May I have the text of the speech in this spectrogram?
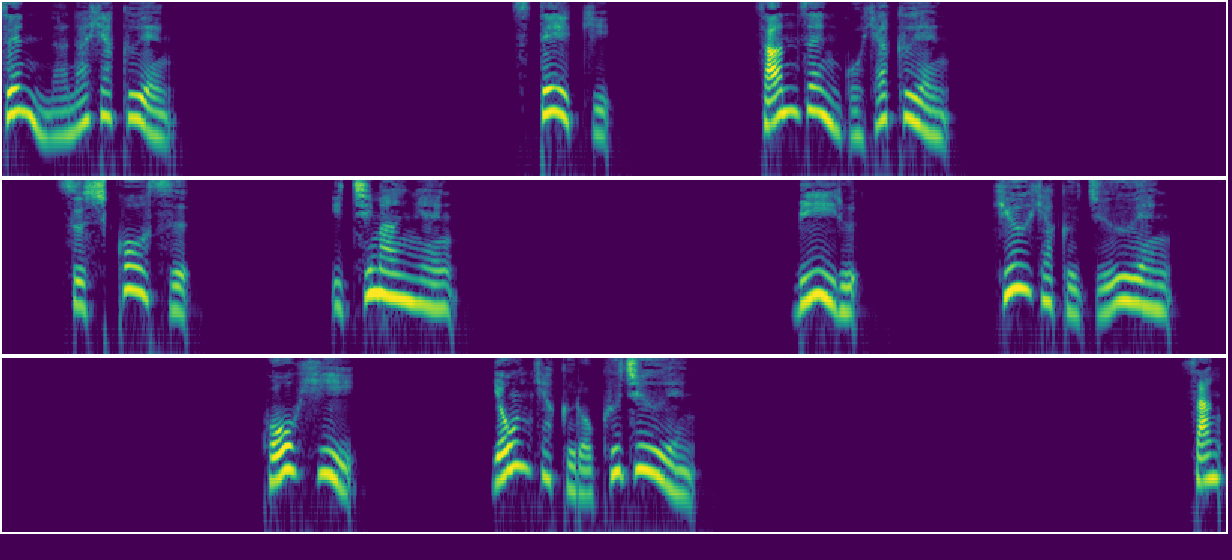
1700円。ステーキ、3500円。寿司コース1万円。ビール。910円。コーヒー。460円。3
